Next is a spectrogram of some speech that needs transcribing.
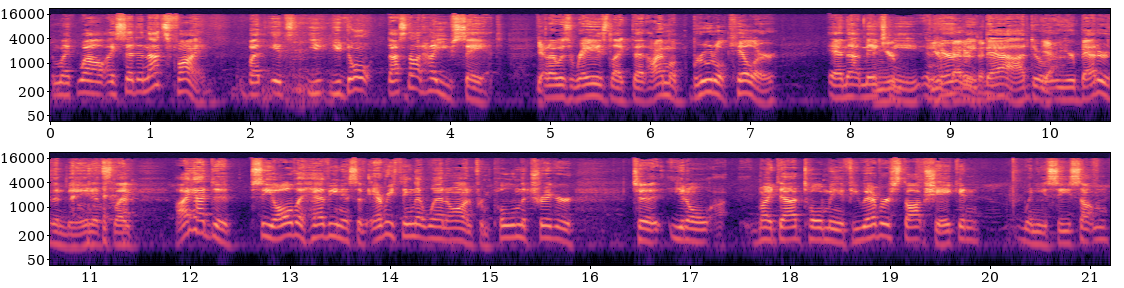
i'm like well i said and that's fine but it's you, you don't. That's not how you say it. Yeah. But I was raised like that. I'm a brutal killer, and that makes you're- me inherently bad, or Yeah. you're better than me. And it's like I had to see all the heaviness of everything that went on, from pulling the trigger to you know. My dad told me if you ever stop shaking when you see something,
